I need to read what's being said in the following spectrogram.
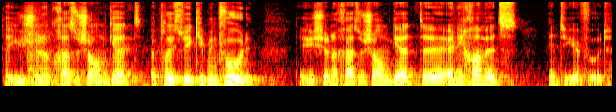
that you shouldn't chas get a place where you're keeping food you shouldn't chas v'shalom get uh, any chametz into your food.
